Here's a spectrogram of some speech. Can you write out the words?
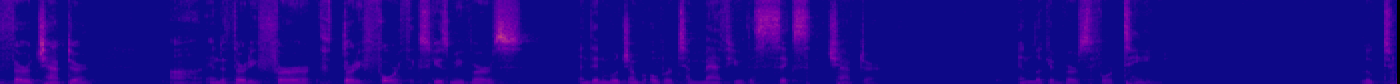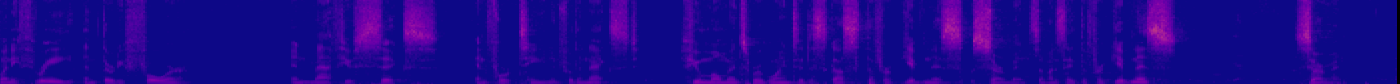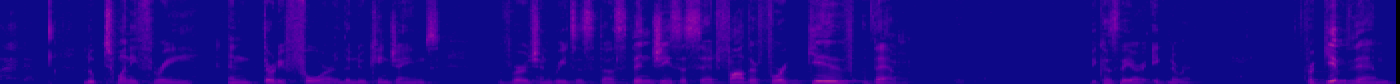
23rd chapter uh, the 34th, 34th, excuse me, verse, and then we'll jump over to Matthew, the sixth chapter, and look at verse 14. Luke 23 and 34, and Matthew 6 and 14. And for the next few moments, we're going to discuss the forgiveness sermon. Somebody say the forgiveness sermon. Luke 23 and 34 in the New King James Version reads as thus Then Jesus said, Father, forgive them because they are ignorant. Forgive them,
